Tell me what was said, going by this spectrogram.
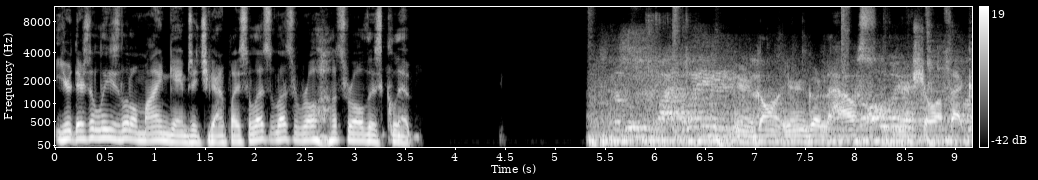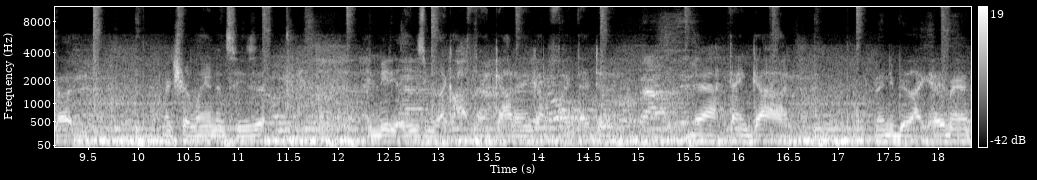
you're, there's all these little mind games that you got to play. So let's let's roll let's roll this clip. You're gonna go. You're gonna go to the house. You're gonna show off that cut. Make sure Landon sees it. Immediately, he's gonna be like, "Oh, thank God, I ain't gotta fight that dude." Yeah, thank God. And then you'd be like, "Hey, man,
